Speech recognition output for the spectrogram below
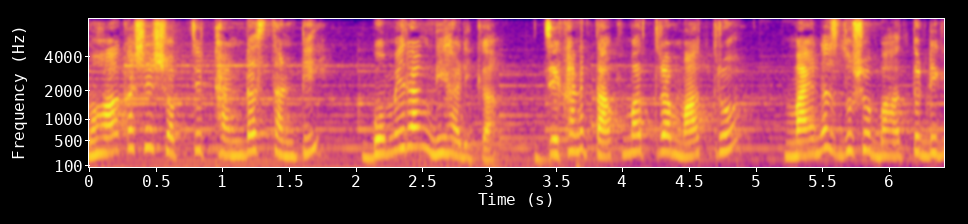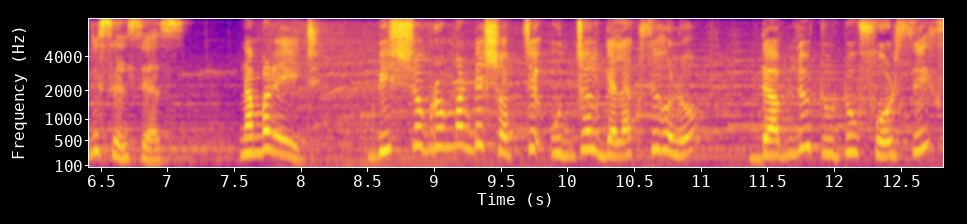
মহাকাশের সবচেয়ে ঠান্ডা স্থানটি বোমেরাং নিহারিকা, যেখানে তাপমাত্রা মাত্র মাইনাস দুশো বাহাত্তর ডিগ্রি সেলসিয়াস। নাম্বার এইট বিশ্ব ব্রহ্মাণ্ডের সবচেয়ে উজ্জ্বল গ্যালাক্সি হল W two two four six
